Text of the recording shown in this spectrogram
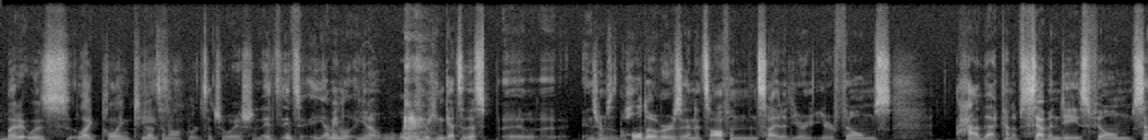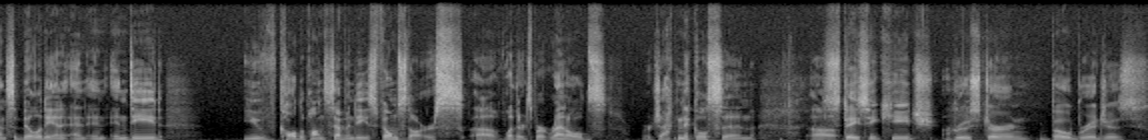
but it was like pulling teeth. That's an awkward situation. It's it's. I mean, you know, we can get to this uh, in terms of the holdovers, and it's often been cited your your films have that kind of '70s film sensibility, and and, and indeed, you've called upon '70s film stars, uh, whether it's Burt Reynolds or Jack Nicholson. Uh, Stacy Keach, Bruce Dern, Beau Bridges.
